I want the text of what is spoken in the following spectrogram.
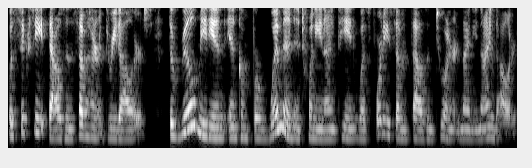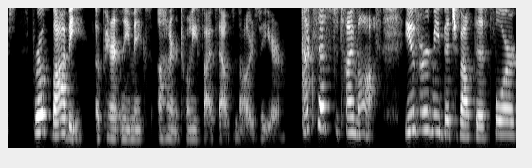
was $68,703. The real median income for women in 2019 was $47,299. Broke Bobby apparently makes $125,000 a year. Access to time off. You've heard me bitch about this before,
